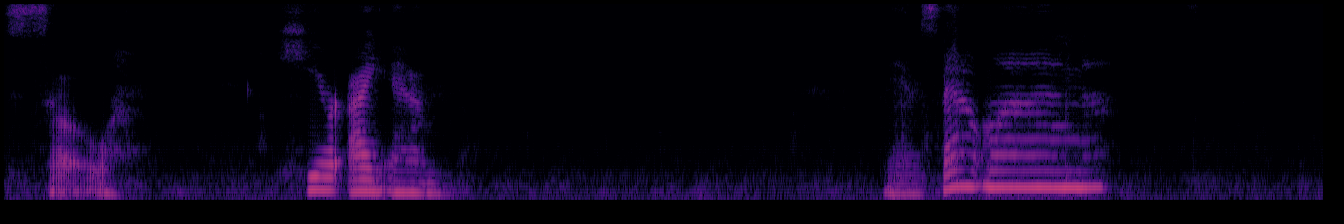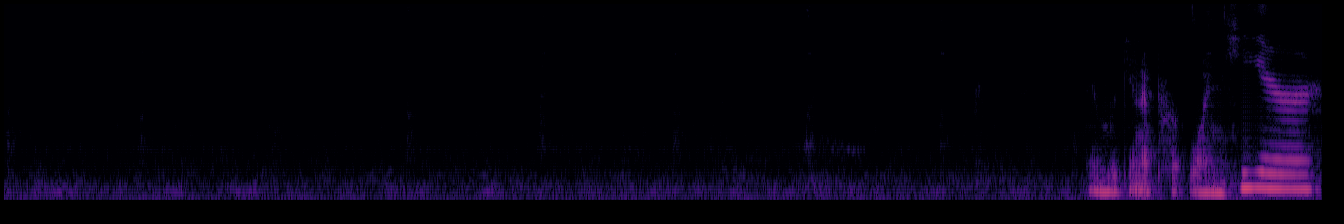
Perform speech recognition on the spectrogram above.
So here I am. There's that one. Then we're going to put one here.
